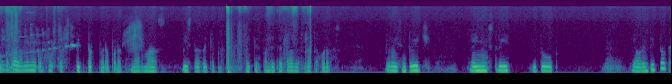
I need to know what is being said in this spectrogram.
En verdad, a mí nunca me gusta TikTok, pero para tener más vistas hay que, hay que expandirse a todas las plataformas. Yo lo hice en Twitch, Gaming Street, YouTube y ahora en TikTok.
